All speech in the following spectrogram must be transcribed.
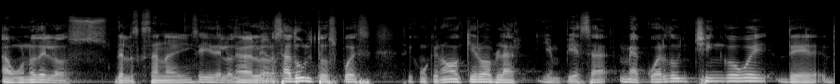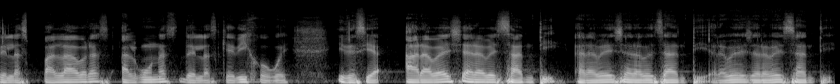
a uno de los, De los que están ahí. sí, de los, Ah, de los- los adultos, pues, así como que no, quiero hablar, y empieza, me acuerdo un chingo, güey, de, de las palabras, algunas de las que dijo, güey, y decía, Arabesh, Arabesh, Santi, Arabesh, Arabesh, Santi, Arabesh, Arabesh, Santi.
